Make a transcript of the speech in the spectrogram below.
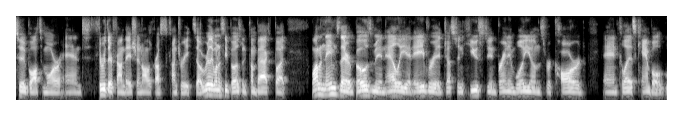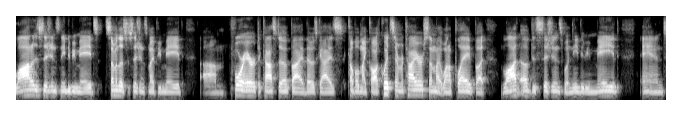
to Baltimore and through their foundation all across the country. So really want to see Bozeman come back, but a lot of names there: Bozeman, Elliott, Averett, Justin Houston, Brandon Williams, Ricard, and Calais Campbell. A lot of decisions need to be made. Some of those decisions might be made um, for Eric DeCosta by those guys. A couple might call it quits and retire. Some might want to play, but a lot of decisions would need to be made. And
